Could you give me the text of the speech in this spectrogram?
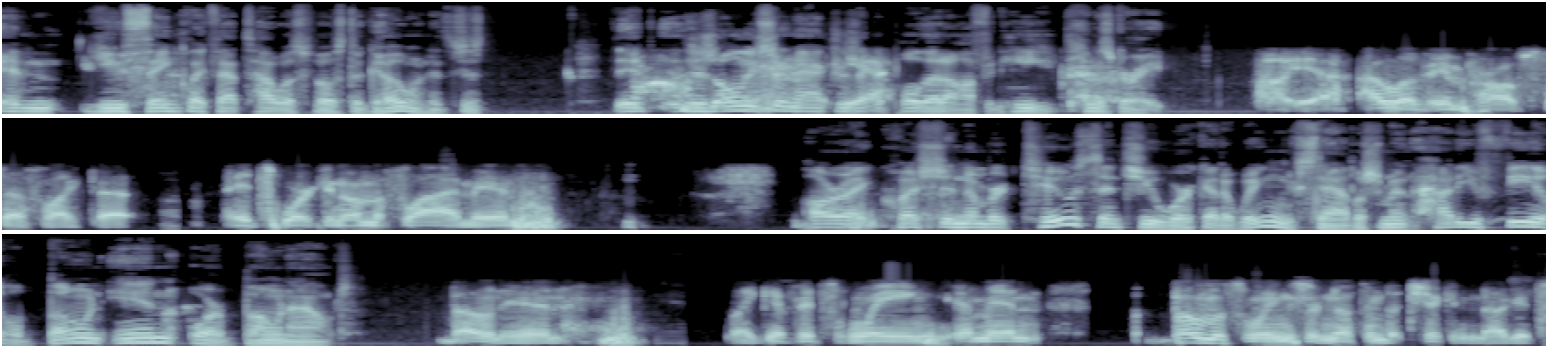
And you think like that's how it was supposed to go and it's just it, there's only certain actors that can pull that off and he he was great. Oh yeah, I love improv stuff like that. It's working on the fly, man. All right, question number two. Since you work at a wing establishment, how do you feel, bone in or bone out? Bone in. Like if it's wing, I mean, boneless wings are nothing but chicken nuggets.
